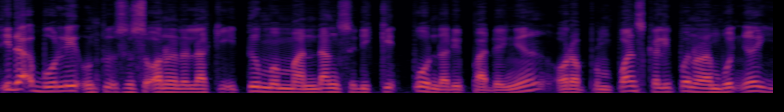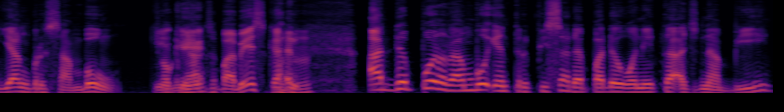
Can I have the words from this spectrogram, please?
tidak boleh untuk seseorang lelaki itu memandang sedikit pun daripadanya orang perempuan sekalipun rambutnya yang bersambung. Okay, Okey. dengar sampai habis kan. Mm-hmm. Adapun rambut yang terpisah daripada wanita ajnabi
